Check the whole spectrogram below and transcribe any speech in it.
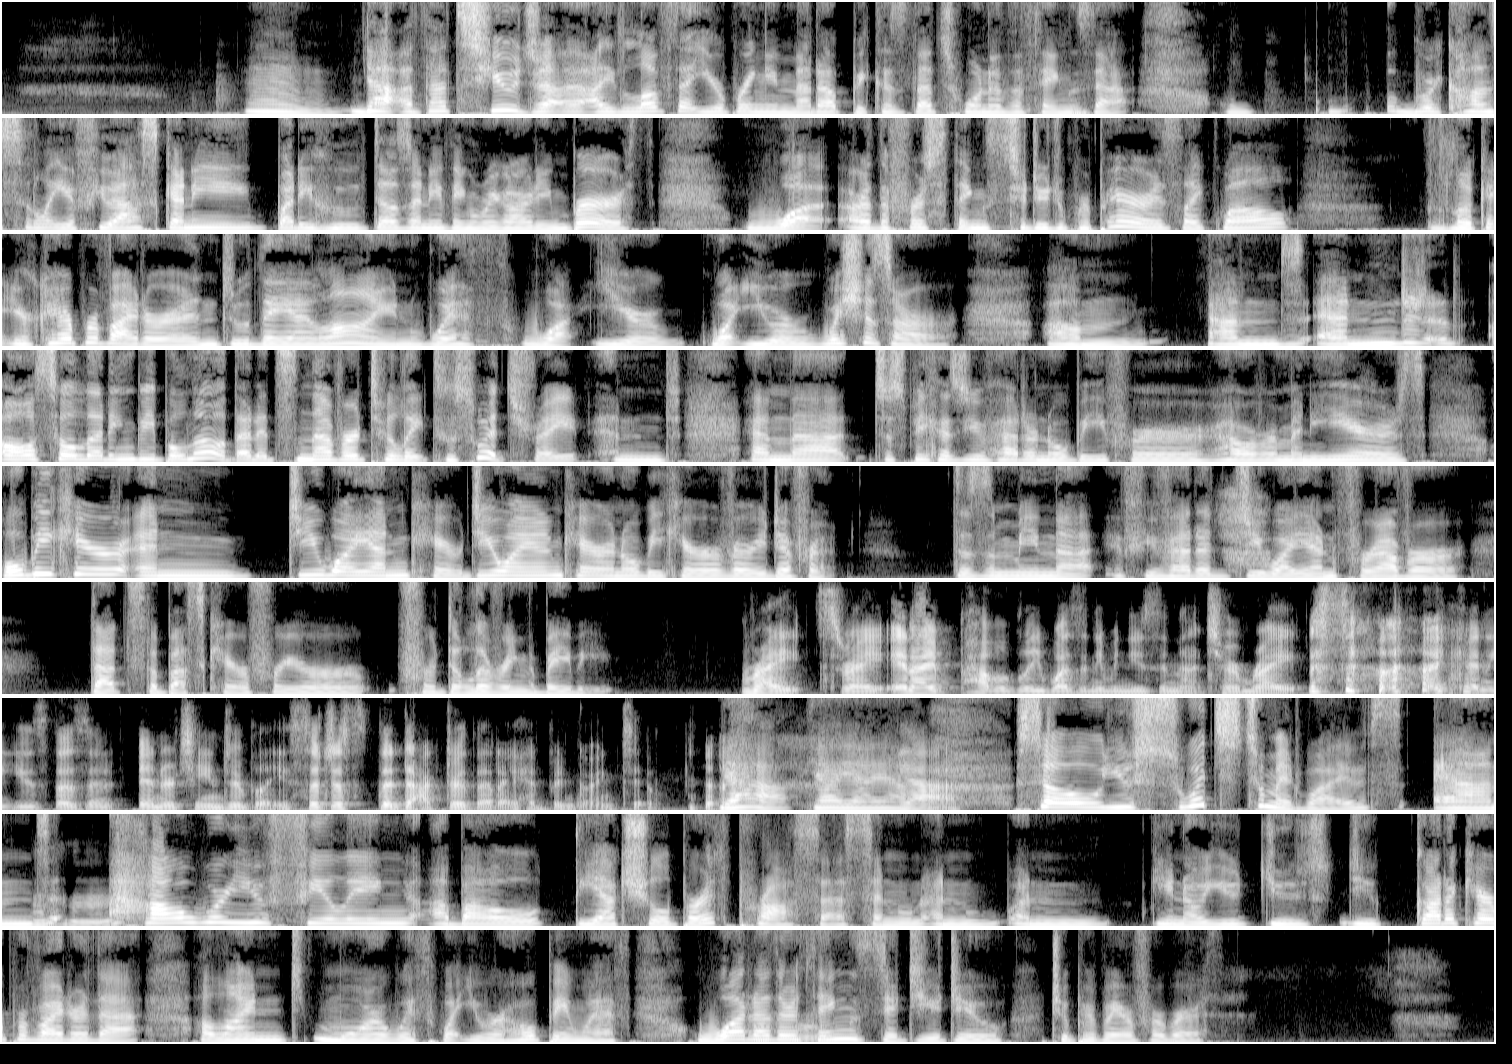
Mm, yeah, that's huge. I, I love that you're bringing that up because that's one of the things that we're constantly if you ask anybody who does anything regarding birth what are the first things to do to prepare is like well look at your care provider and do they align with what your what your wishes are? Um, and and also letting people know that it's never too late to switch right? And and that just because you've had an ob for however many years ob care and gyn care gyn care and ob care are very different doesn't mean that if you've had a GYN forever, that's the best care for your for delivering the baby. Right, right. And I probably wasn't even using that term right. So I kind of use those in, interchangeably. So just the doctor that I had been going to. yeah, yeah, yeah, yeah. Yeah. So you switched to midwives and mm-hmm. how were you feeling about the actual birth process and and and you know you you you got a care provider that aligned more with what you were hoping with. What mm-hmm. other things did you do to prepare for birth?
